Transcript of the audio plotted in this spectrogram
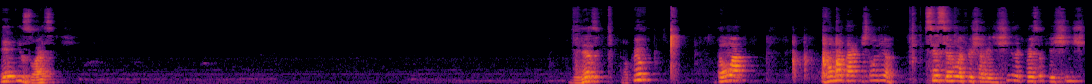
e isósceles. Beleza? Tranquilo? Então vamos lá. Eu vou matar a questão ali, ó. Se esse ângulo aqui eu chamei de x, aqui vai ser o quê? x,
